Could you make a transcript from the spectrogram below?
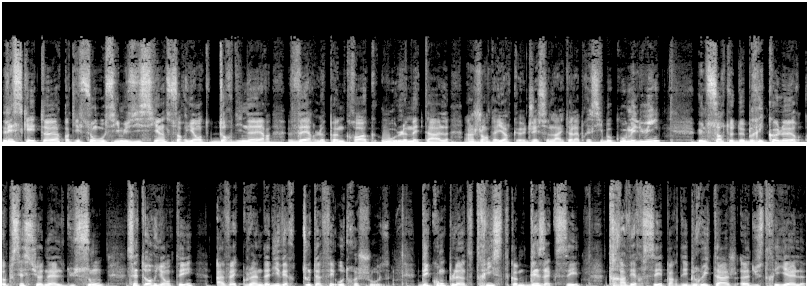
Les skaters, quand ils sont aussi musiciens, s'oriente d'ordinaire vers le punk rock ou le metal, un genre d'ailleurs que Jason Lytle apprécie beaucoup, mais lui, une sorte de bricoleur obsessionnel du son, s'est orienté avec Grandaddy vers tout à fait autre chose. Des complaintes tristes comme désaxées, traversées par des bruitages industriels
